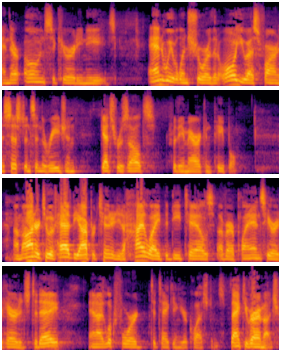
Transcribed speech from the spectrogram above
and their own security needs. And we will ensure that all U.S. foreign assistance in the region gets results for the American people. I'm honored to have had the opportunity to highlight the details of our plans here at Heritage today, and I look forward to taking your questions. Thank you very much.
